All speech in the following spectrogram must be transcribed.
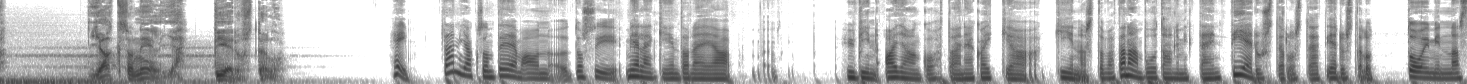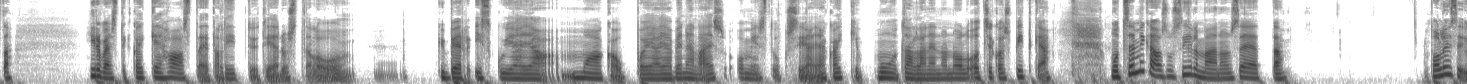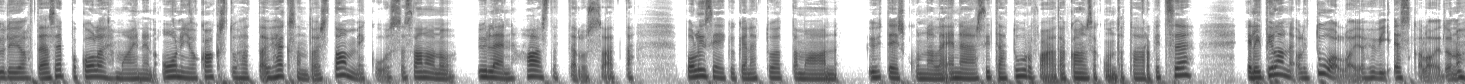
Jakso neljä. Tiedustelu. Hei, tämän jakson teema on tosi mielenkiintoinen ja hyvin ajankohtainen ja kaikkia kiinnostava. Tänään puhutaan nimittäin tiedustelusta ja tiedustelutoiminnasta. Hirveästi kaikkea haasteita liittyy tiedusteluun. Kyberiskuja ja maakauppoja ja venäläisomistuksia ja kaikki muu tällainen on ollut otsikoissa pitkään. Mutta se, mikä osuu silmään, on se, että poliisiylijohtaja Seppo Kolehmainen on jo 2019 tammikuussa sanonut Ylen haastattelussa, että poliisi ei kykene tuottamaan yhteiskunnalle enää sitä turvaa, jota kansakunta tarvitsee. Eli tilanne oli tuolloin jo hyvin eskaloitunut,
